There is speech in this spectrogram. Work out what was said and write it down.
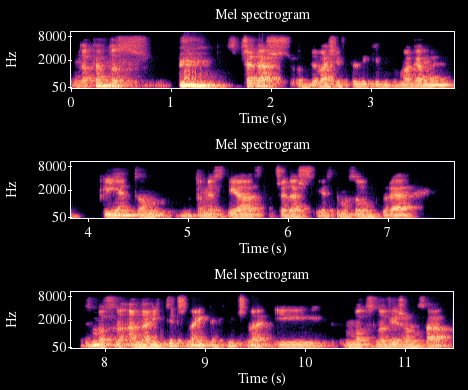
Na pewno sprzedaż odbywa się wtedy, kiedy pomagamy klientom. Natomiast ja sprzedaż jestem osobą, która jest mocno analityczna i techniczna i mocno wierząca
